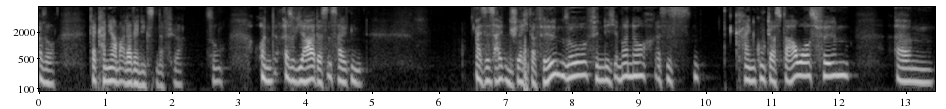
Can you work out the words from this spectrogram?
Also der kann ja am allerwenigsten dafür. So. Und also ja, das ist halt ein es ist halt ein schlechter Film, so finde ich immer noch. Es ist kein guter Star Wars-Film, ähm,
